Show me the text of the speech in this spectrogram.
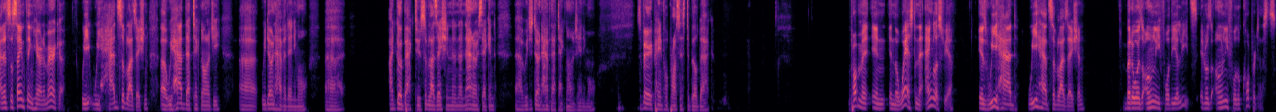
And it's the same thing here in america. We we had civilization. Uh, we had that technology. Uh, we don't have it anymore uh, i'd go back to civilization in a nanosecond uh, we just don't have that technology anymore it's a very painful process to build back the problem in in the West, in the Anglosphere, is we had we had civilization, but it was only for the elites. It was only for the corporatists.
